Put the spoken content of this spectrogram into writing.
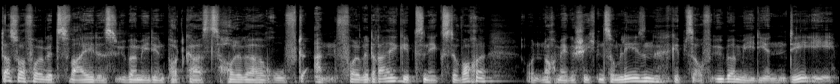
Das war Folge 2 des Übermedien-Podcasts Holger ruft an. Folge 3 gibt's nächste Woche und noch mehr Geschichten zum Lesen gibt's auf übermedien.de.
